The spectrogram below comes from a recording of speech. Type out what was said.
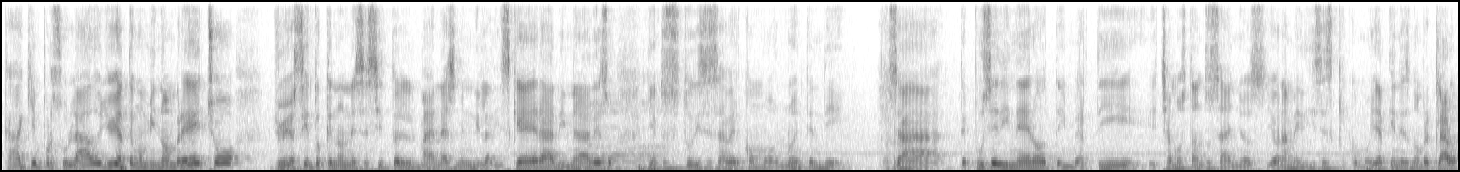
cada quien por su lado. Yo ya tengo mi nombre hecho. Yo ya siento que no necesito el management, ni la disquera, ni nada de eso. Y entonces tú dices, a ver, ¿cómo? No entendí. O sea, te puse dinero, te invertí, echamos tantos años y ahora me dices que como ya tienes nombre, claro,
